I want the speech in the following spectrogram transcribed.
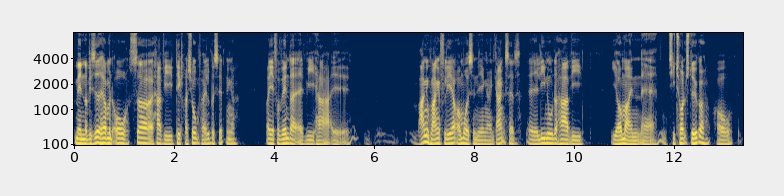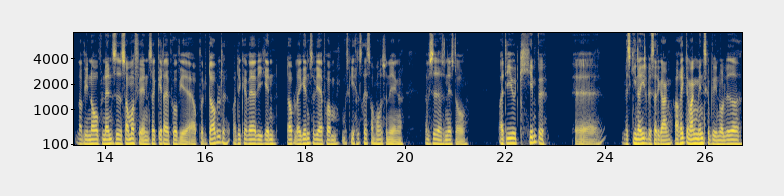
Men når vi sidder her om et år, så har vi deklaration på alle besætninger, og jeg forventer, at vi har øh, mange, mange flere områdesaneringer i gang sat. Øh, lige nu der har vi i omegnen af 10-12 stykker, og når vi når på den anden side af sommerferien, så gætter jeg på, at vi er oppe på det dobbelte, og det kan være, at vi igen dobler igen, så vi er på måske 50 områdesaneringer, når vi sidder her så næste år. Og det er jo et kæmpe øh, maskineri, der bliver sat i gang, og rigtig mange mennesker bliver involveret,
